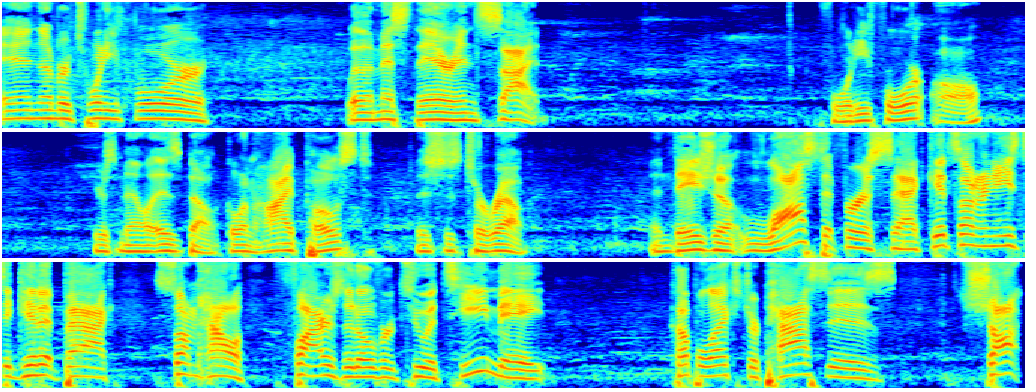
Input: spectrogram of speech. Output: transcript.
And number 24 with a miss there inside. 44 all. Here's Mel Isbell going high post. This is Terrell. And Deja lost it for a sec, gets on her knees to get it back. Somehow fires it over to a teammate. Couple extra passes. Shot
